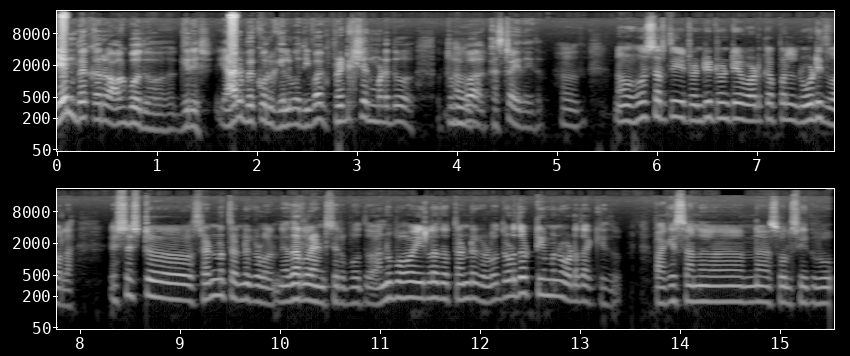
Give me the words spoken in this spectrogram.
ಏನು ಬೇಕಾದ್ರೂ ಆಗ್ಬೋದು ಗಿರೀಶ್. ಯಾರು ಬೇಕಾದ್ರು ಗೆಲ್ಬೋದು. ಇವಾಗ ಪ್ರಿಡಿಕ್ಷನ್ ಮಾಡೋದು ತುಂಬ ಕಷ್ಟ ಇದೆ ಇದು. ಹೌದು. ನಾವು ಹೋದ ಸರ್ತಿ ಟ್ವೆಂಟಿ ಟ್ವೆಂಟಿ ವರ್ಲ್ಡ್ ಕಪ್ಪಲ್ಲಿ ನೋಡಿದ್ವಲ್ಲ ಎಷ್ಟೆಷ್ಟು ಸಣ್ಣ ತಂಡಗಳು ನೆದರ್ಲ್ಯಾಂಡ್ಸ್ ಇರ್ಬೋದು, ಅನುಭವ ಇಲ್ಲದ ತಂಡಗಳು ದೊಡ್ಡ ದೊಡ್ಡ ಟೀಮನ್ನು ಹೊಡೆದಾಕಿದ್ವು ಪಾಕಿಸ್ತಾನನ ಸೋಲಿಸಿದ್ವು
